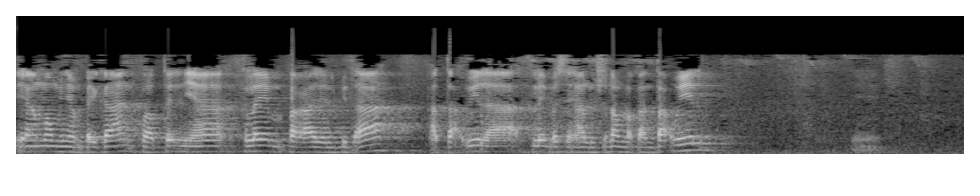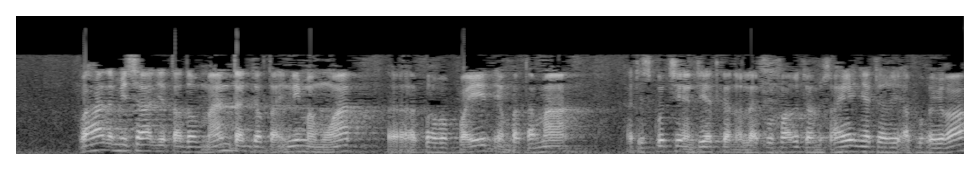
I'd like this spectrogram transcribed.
yang mau menyampaikan batilnya klaim para ahli bid'ah at-ta'wila klaim bahasa yang melakukan takwil. Wahada misalnya tadoman dan contoh ini memuat uh, beberapa poin. Yang pertama hadis kunci yang diatkan oleh Bukhari dalam sahihnya dari Abu Hurairah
